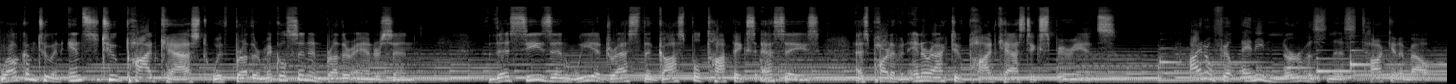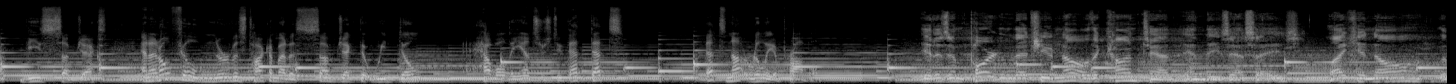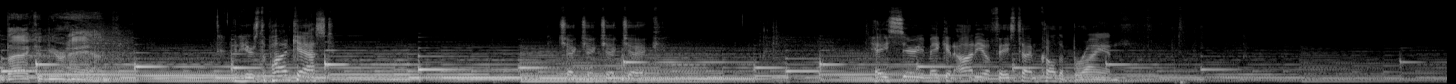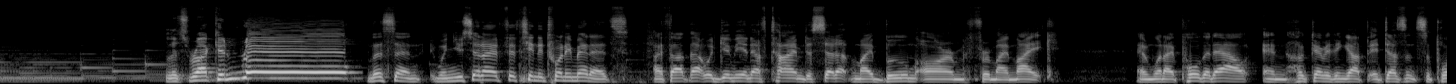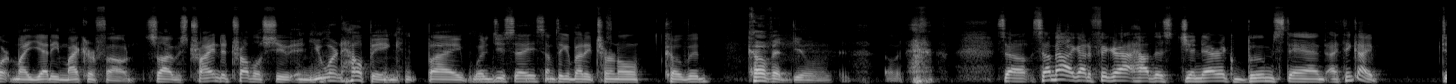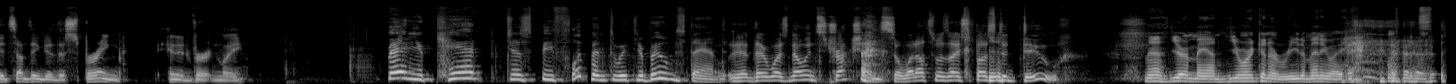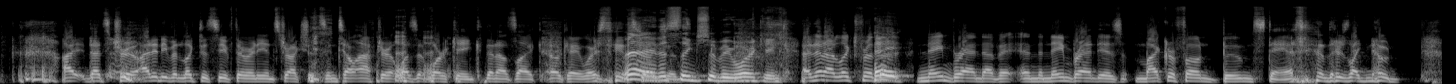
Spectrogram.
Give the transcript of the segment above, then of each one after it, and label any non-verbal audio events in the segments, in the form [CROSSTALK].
Welcome to an Institute podcast with Brother Mickelson and Brother Anderson. This season, we address the Gospel Topics essays as part of an interactive podcast experience. I don't feel any nervousness talking about these subjects, and I don't feel nervous talking about a subject that we don't have all the answers to. That that's that's not really a problem. It is important that you know the content in these essays, like you know the back of your hand. And here's the podcast. Check, check, check, check. Hey Siri, make an audio FaceTime call to Brian. Let's rock and roll. Listen, when you said I had 15 to 20 minutes, I thought that would give me enough time to set up my boom arm for my mic. And when I pulled it out and hooked everything up, it doesn't support my Yeti microphone. So I was trying to troubleshoot, and you weren't helping [LAUGHS] by what did you say? Something about eternal COVID? COVID, you. [LAUGHS] So somehow I got to figure out how this generic boom stand. I think I did something to the spring inadvertently. Man, you can't just be flippant with your boom stand. There was no instructions, so what else was I supposed to [LAUGHS] do? Nah, you're a man. You weren't going to read them anyway. [LAUGHS] [LAUGHS] I, that's true. I didn't even look to see if there were any instructions until after it wasn't working. Then I was like, okay, where's the instructions? hey, this thing should be working. And then I looked for Hey. the name brand of it, and the name brand is Microphone Boom Stand. [LAUGHS] There's like no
